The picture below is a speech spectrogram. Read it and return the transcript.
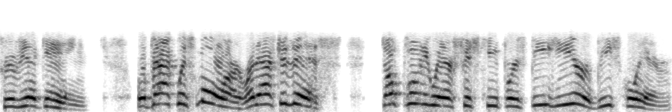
Trivia Game. We're back with more right after this. Don't go anywhere, fish keepers. Be here or be square.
